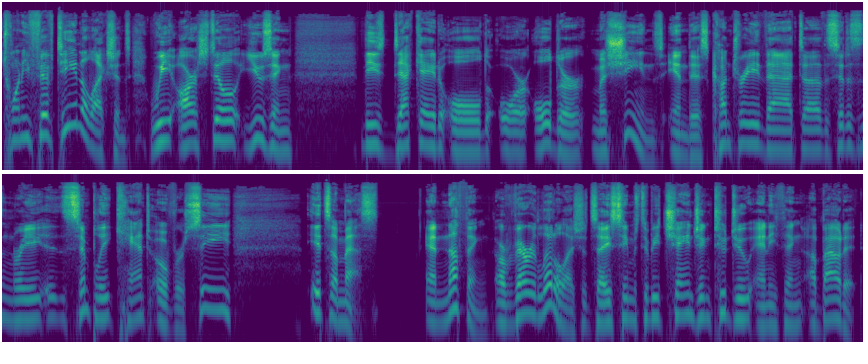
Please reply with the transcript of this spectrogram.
2015 elections. We are still using these decade old or older machines in this country that uh, the citizenry simply can't oversee. It's a mess. And nothing, or very little, I should say, seems to be changing to do anything about it.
